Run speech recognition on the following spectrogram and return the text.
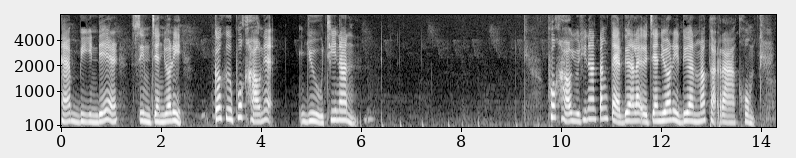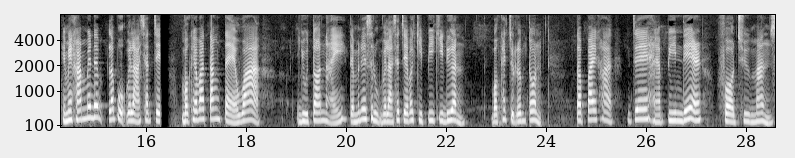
have been there since January ก็คือพวกเขาเนี่ย อยู่ที่นั่น พวกเขาอยู่ที่นั่นตั้งแต่เดือนอะไรเอ่ย January เดือนมกราคม เห็นไหมคะ ไม่ได้ระบุเวลาชัดเจน บอกแค่ว่าตั้งแต่ว่าอยู่ตอนไหน แต่ไม่ได้สรุปเวลาชัดเจนว่ากี่ปีกี่เดือน บอกแค่จุดเริ่มต้น ต่อไปค่ะ they have been there for two months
